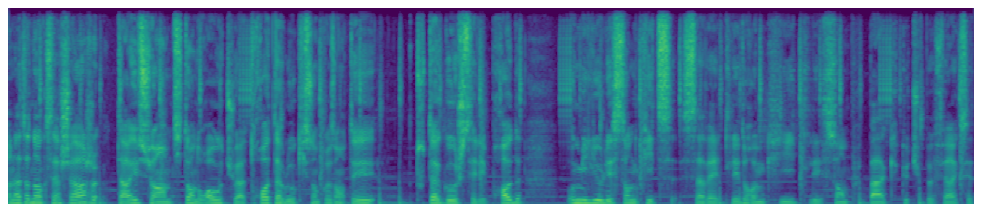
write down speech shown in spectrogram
En attendant que ça charge, tu arrives sur un petit endroit où tu as trois tableaux qui sont présentés. Tout à gauche, c'est les prods. Au milieu, les sound kits, ça va être les drum kits, les sample packs que tu peux faire, etc.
